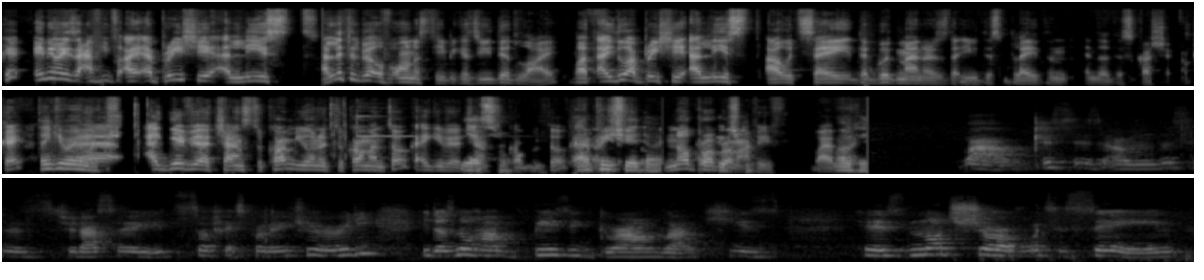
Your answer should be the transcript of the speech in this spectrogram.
Okay. Anyways, Afif, I appreciate at least a little bit of honesty because you did lie, but I do appreciate at least I would say the good manners that you displayed in, in the discussion. Okay. Thank you very Uh, much. I gave you a chance to come. You wanted to come and talk. I give you a Yes, chance to come and talk. I appreciate that. No problem, Afif. Bye bye. Okay. Wow, this is um this is should I say it's self-explanatory already. He does not have basic ground, like he's he's not sure of what he's saying.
